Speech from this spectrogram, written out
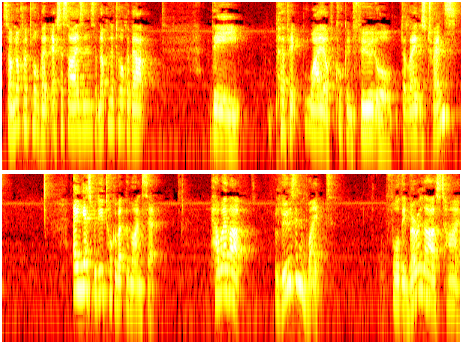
So I'm not going to talk about exercises. I'm not going to talk about the perfect way of cooking food or the latest trends. And yes, we do talk about the mindset. However, losing weight for the very last time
